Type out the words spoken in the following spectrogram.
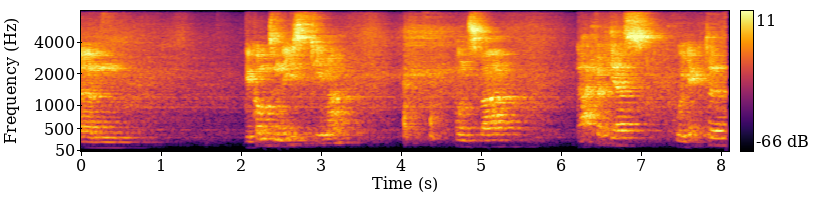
Ähm, wir kommen zum nächsten Thema. Und zwar Radverkehrsprojekte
